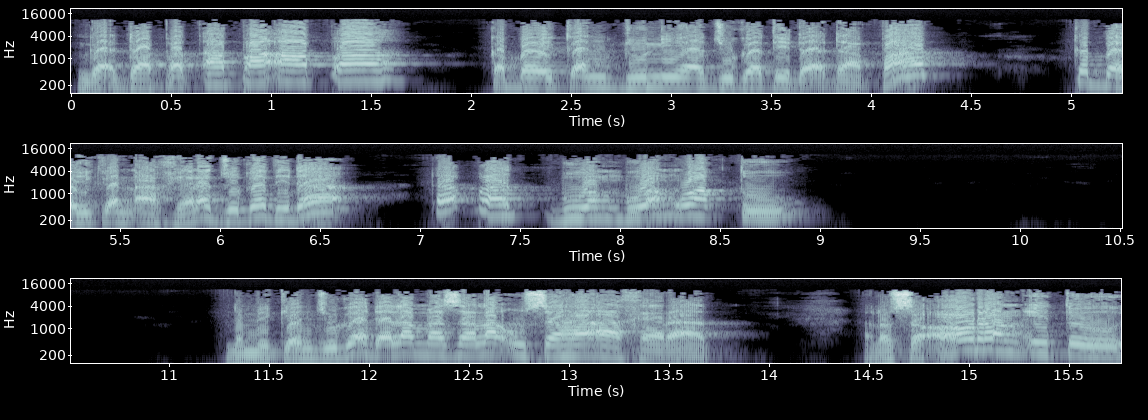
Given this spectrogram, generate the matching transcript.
Nggak dapat apa-apa. Kebaikan dunia juga tidak dapat. Kebaikan akhirat juga tidak dapat. Buang-buang waktu. Demikian juga dalam masalah usaha akhirat. Kalau seorang itu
